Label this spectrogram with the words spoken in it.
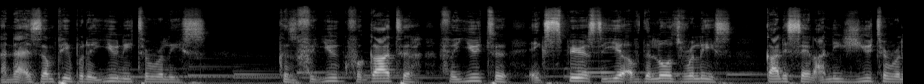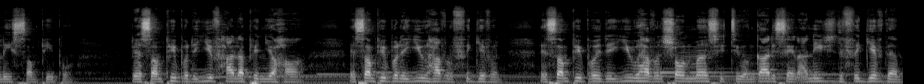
And that is some people that you need to release. Because for you, for God to, for you to experience the year of the Lord's release, God is saying, I need you to release some people. There's some people that you've had up in your heart. There's some people that you haven't forgiven. There's some people that you haven't shown mercy to. And God is saying, I need you to forgive them.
